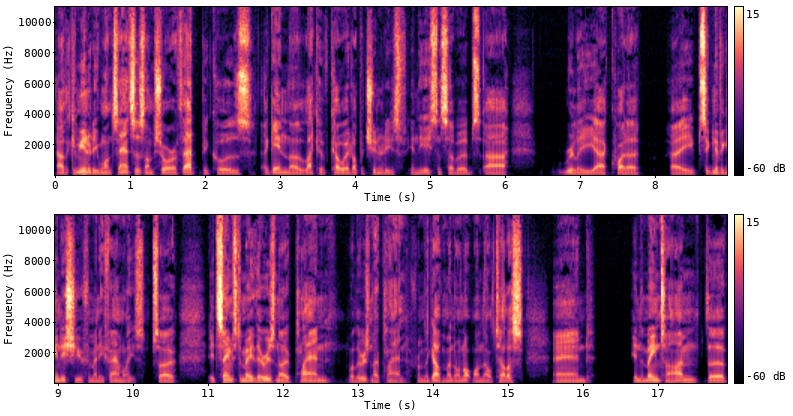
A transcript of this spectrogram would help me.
uh, the community wants answers. I'm sure of that because, again, the lack of co-ed opportunities in the eastern suburbs are really uh, quite a, a significant issue for many families. So it seems to me there is no plan. Well, there is no plan from the government, or not one they'll tell us, and in the meantime, the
